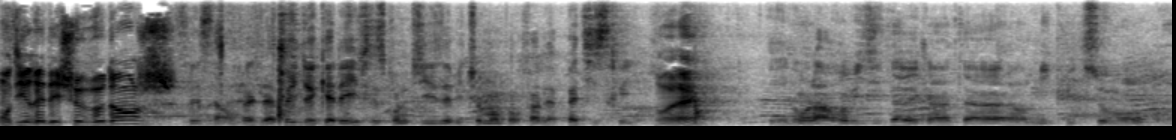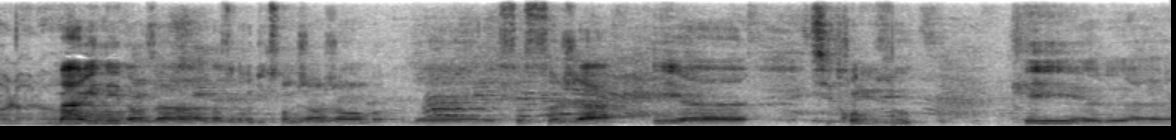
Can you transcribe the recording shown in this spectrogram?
On dirait des cheveux d'ange C'est ça, en fait, la feuille de cadaïf, c'est ce qu'on utilise habituellement pour faire de la pâtisserie. Ouais. Et nous, on l'a revisité avec un, intérieur, un mi-cuit de saumon, mariné dans, un- dans une réduction de gingembre, euh, sauce soja et euh, citron yuzu. Et euh, euh,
